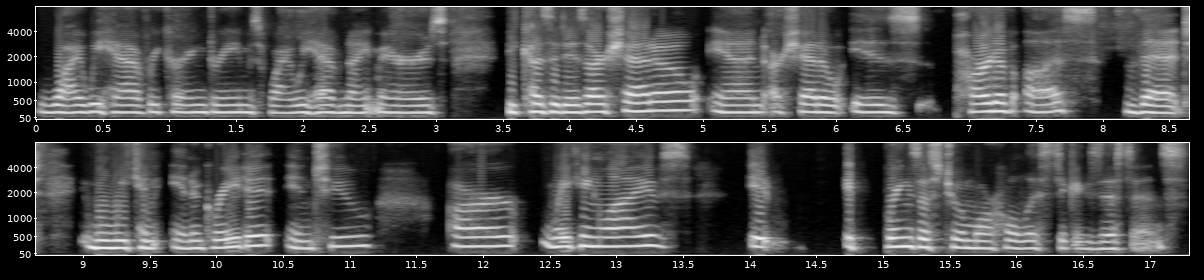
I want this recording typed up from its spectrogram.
why we have recurring dreams, why we have nightmares, because it is our shadow and our shadow is part of us that when we can integrate it into our waking lives, it it brings us to a more holistic existence,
